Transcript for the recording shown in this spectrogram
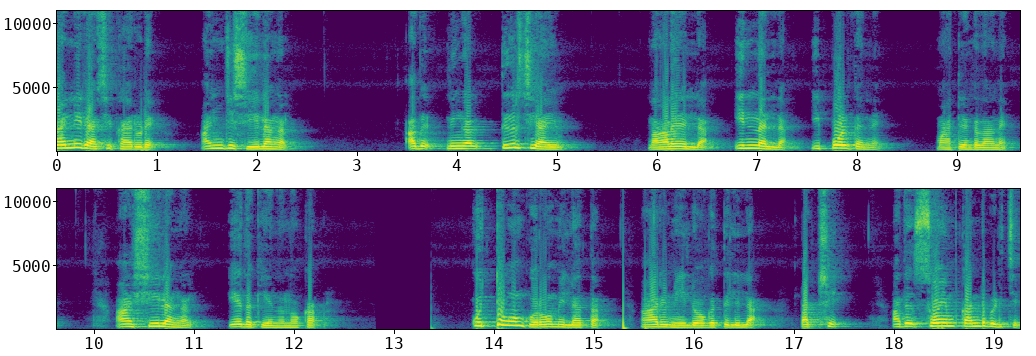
കന്നിരാശിക്കാരുടെ അഞ്ച് ശീലങ്ങൾ. അത് നിങ്ങൾ തീർച്ചയായും നാളെയല്ല ഇന്നല്ല ഇപ്പോൾ തന്നെ മാറ്റേണ്ടതാണ്. ആ ശീലങ്ങൾ ഏതൊക്കെയെന്ന് നോക്കാം. കുറ്റവും കുറവുമില്ലാത്ത ആരും ഈ ലോകത്തിലില്ല. പക്ഷേ അത് സ്വയം കണ്ടുപിടിച്ച്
